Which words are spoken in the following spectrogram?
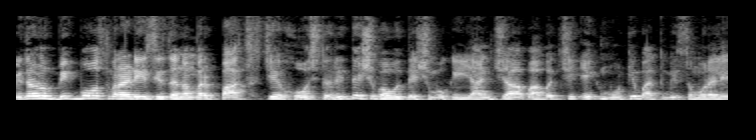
मित्रांनो Bigg Boss Marathi season number पाच चे होस्ट रितेश भाऊ देशमुख यांच्या बाबतची एक मोठी बातमी समोर आली.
